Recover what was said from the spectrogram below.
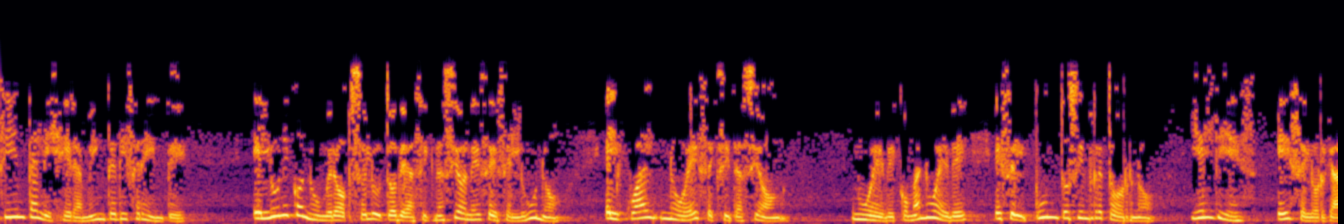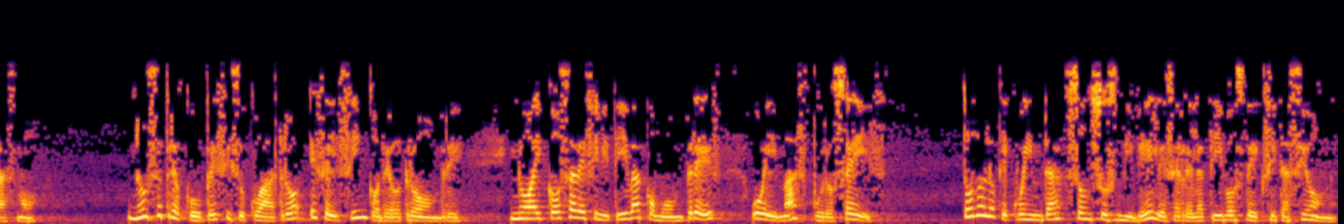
sienta ligeramente diferente. El único número absoluto de asignaciones es el 1, el cual no es excitación. 9,9 es el punto sin retorno y el 10 es el orgasmo. No se preocupe si su 4 es el 5 de otro hombre. No hay cosa definitiva como un 3 o el más puro 6. Todo lo que cuenta son sus niveles relativos de excitación,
